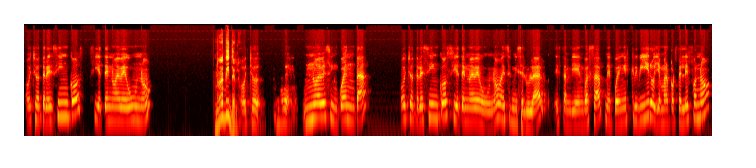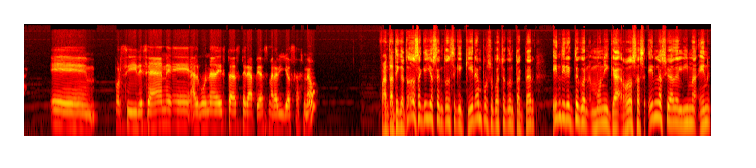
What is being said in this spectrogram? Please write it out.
950-835-791. Repítelo. 950-835-791. Ese es mi celular. Es también WhatsApp. Me pueden escribir o llamar por teléfono. Eh, por si desean eh, alguna de estas terapias maravillosas, ¿no? Fantástico. Todos aquellos entonces que quieran, por supuesto, contactar en directo con Mónica Rosas en la ciudad de Lima, en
